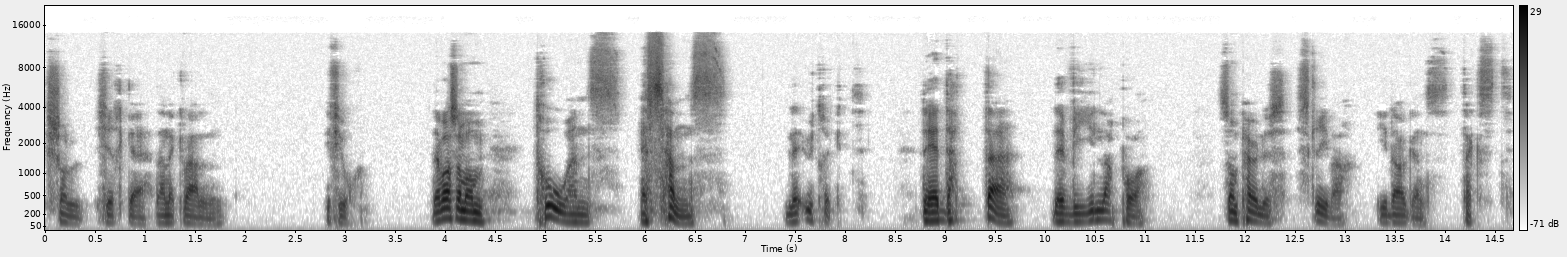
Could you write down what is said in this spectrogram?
Skjold kirke denne kvelden i fjor. Det var som om troens essens ble uttrykt. Det er dette det hviler på, som Paulus skriver i dagens tekst.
